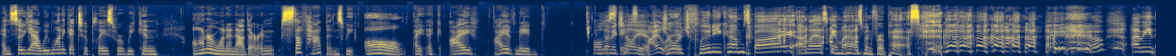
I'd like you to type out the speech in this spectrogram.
And so, yeah, we want to get to a place where we can honor one another and stuff happens. We all, I, I, I have made. Well, let me tell you, if George life. Clooney comes by, I'm asking my husband for a pass. you know? I mean,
